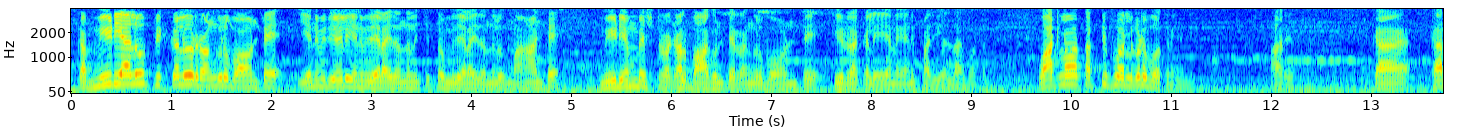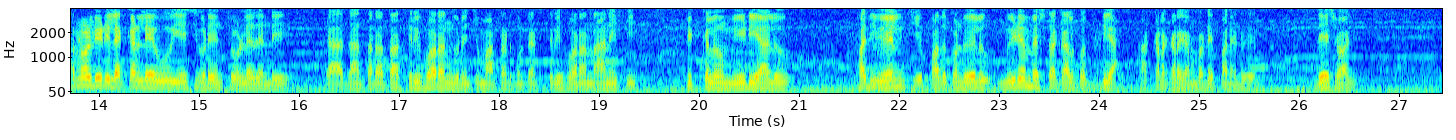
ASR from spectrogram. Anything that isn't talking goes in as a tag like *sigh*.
ఇంకా మీడియాలు పిక్కలు రంగులు బాగుంటే ఎనిమిది వేలు ఎనిమిది వేల ఐదు వందల నుంచి తొమ్మిది వేల ఐదు వందలు మహా అంటే మీడియం బెస్ట్ రకాలు బాగుంటే రంగులు బాగుంటే సీడ్ రకాలు ఏమైనా కానీ పదివేలు దాకా పోతున్నాయి వాటిలో థర్టీ ఫోర్లు కూడా పోతున్నాయండి. ఆ రేట్. ఇంకా కర్నూలు డీడీలు ఎక్కడ లేవు ఏసీ కూడా ఏం చూడలేదండి. దాని తర్వాత త్రీ ఫోర్ వన్ గురించి మాట్లాడుకుంటే three four one non AC పిక్కలు మీడియాలు పదివేలు నుంచి పదకొండు వేలు మీడియం బెస్ట్ రకాలు కొద్దిగా అక్కడక్కడ కనబడ్డాయి పన్నెండు వేలు. దేశవాళి.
